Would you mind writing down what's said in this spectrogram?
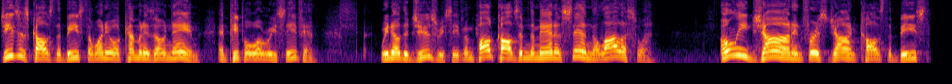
Jesus calls the beast the one who will come in his own name, and people will receive him. We know the Jews receive him. Paul calls him the man of sin, the lawless one. Only John in 1 John calls the beast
